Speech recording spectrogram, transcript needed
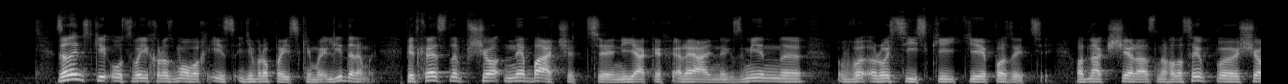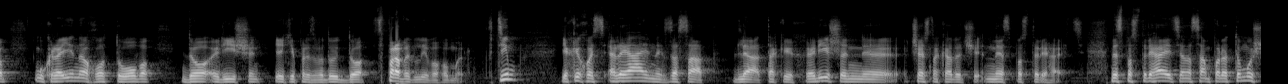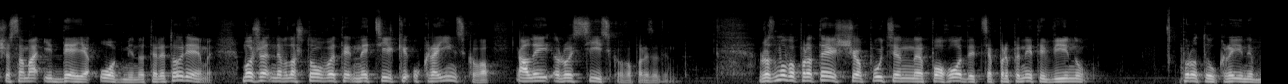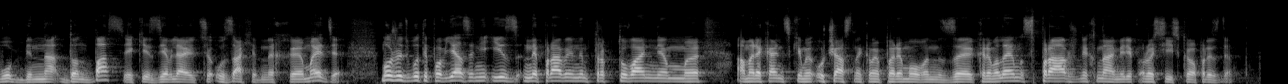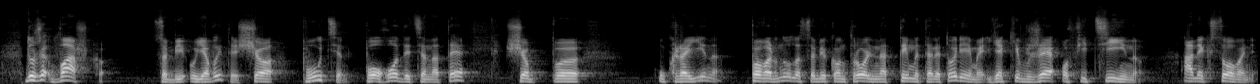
Зеленський у своїх розмовах із європейськими лідерами підкреслив, що не бачить ніяких реальних змін е, в російській позиції. Однак ще раз наголосив, е, що Україна готова до рішень, які призведуть до справедливого миру. Втім, якихось реальних засад для таких рішень, е, чесно кажучи, не спостерігається. Не спостерігається насамперед тому, що сама ідея обміну територіями може не влаштовувати не тільки українського, але й російського президента. Розмова про те, що Путін погодиться припинити війну проти України в обмін на Донбас, які з'являються у західних е, медіа, можуть бути пов'язані із неправильним трактуванням е, американськими учасниками перемовин з Кремлем справжніх намірів російського президента. Дуже важко собі уявити, що Путін погодиться на те, щоб е, Україна повернула собі контроль над тими територіями, які вже офіційно анексовані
